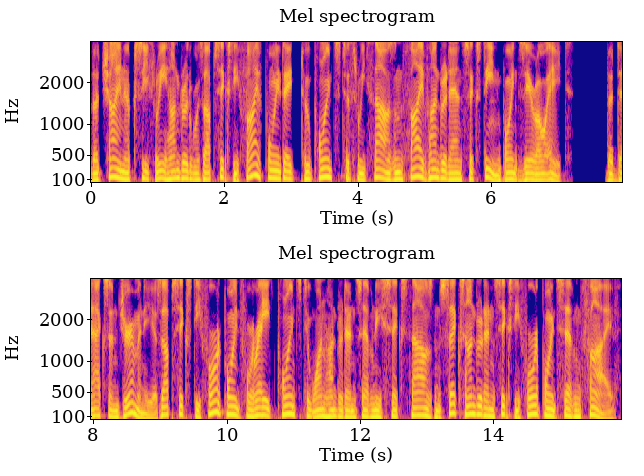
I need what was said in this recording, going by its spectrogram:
The China CSI 300 was up 65.82 points to 3,516.08. The DAX in Germany is up 64.48 points to 176,664.75.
